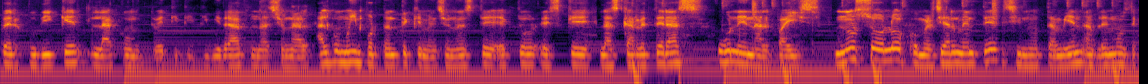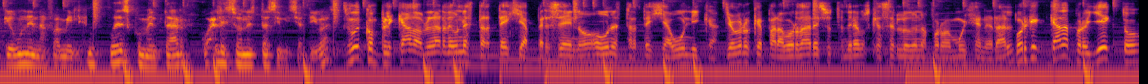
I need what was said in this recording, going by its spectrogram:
perjudiquen la competitividad nacional. Algo muy importante que mencionaste, Héctor, es que las carreteras unen al país, no solo comercialmente, sino también hablemos de que unen a familia. ¿Nos puedes comentar cuáles son estas iniciativas? Es muy complicado hablar de una estrategia per se, ¿no? O una estrategia única. Yo creo que para abordar eso tendríamos que hacerlo de una forma muy general, porque cada proyecto,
